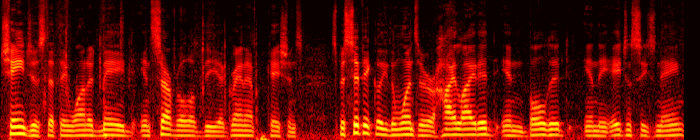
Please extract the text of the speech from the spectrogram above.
changes that they wanted made in several of the uh, grant applications, specifically the ones that are highlighted in bolded in the agency's name.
